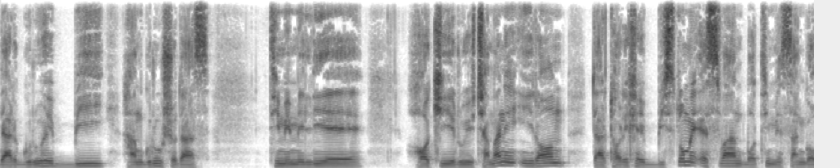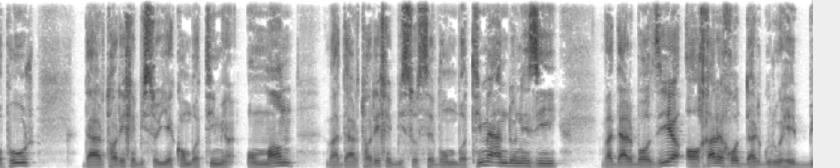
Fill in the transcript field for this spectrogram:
در گروه بی همگروه شده است. تیم ملی هاکی روی چمن ایران در تاریخ 20 اسفند با تیم سنگاپور در تاریخ 21 با تیم عمان و در تاریخ 23 با تیم اندونزی و در بازی آخر خود در گروه B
